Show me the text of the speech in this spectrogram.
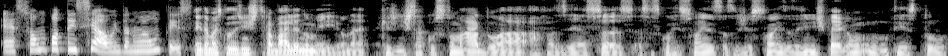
é só um potencial, ainda não é um texto. Ainda mais quando a gente trabalha no meio, né? Que a gente está acostumado a, a, fazer essas, essas correções, essas sugestões. Às vezes a gente pega um, um texto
